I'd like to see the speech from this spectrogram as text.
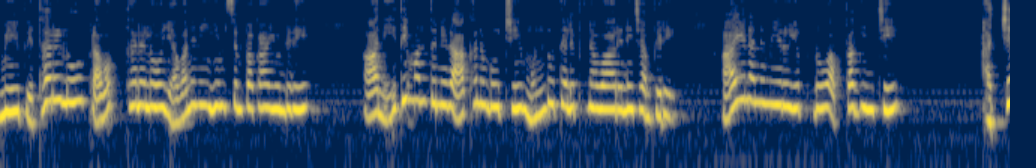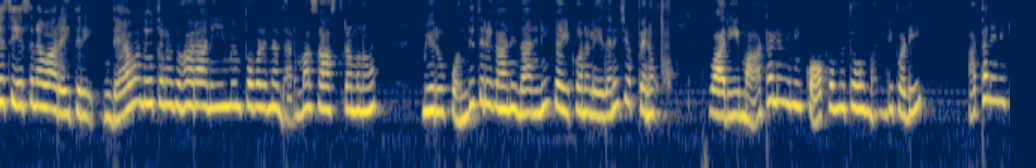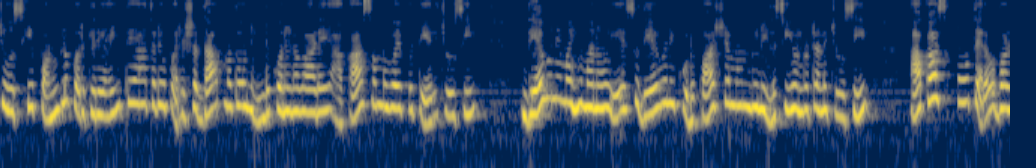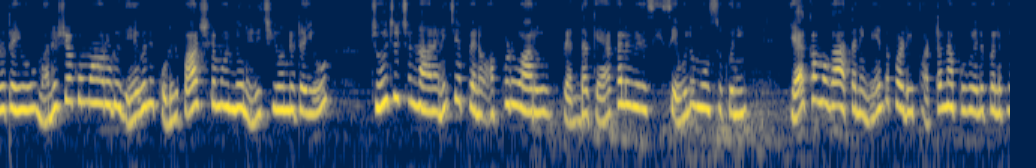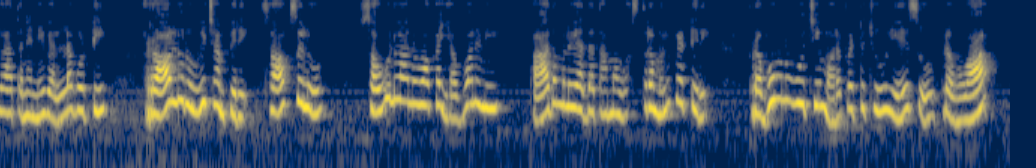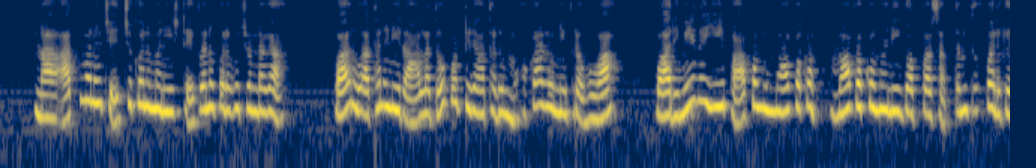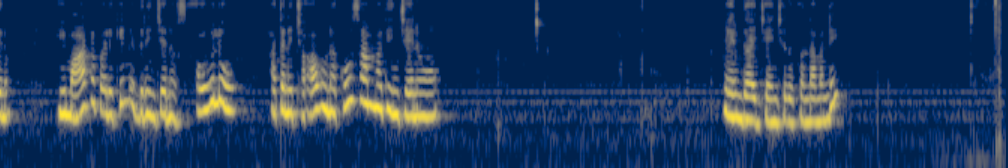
మీ పితరులు ప్రవక్తలలో ఎవరిని హింసింపకాయుండిరి? ఆ నీతిమంతుని రాకను గూర్చి ముందు తెలిపిన వారిని చంపిరి. ఆయనను మీరు ఇప్పుడు అప్పగించి హత్య చేసిన వారైతిరి. దేవదూతల ద్వారా నియమింపబడిన ధర్మశాస్త్రమును మీరు పొందితిరి గాని దానిని గైకొనలేదని చెప్పెను. వారి మాటలు విని కోపముతో మండిపడి అతనిని చూసి పండ్లు కొరికిరి. అయితే అతడు పరిశుద్ధాత్మతో నిండుకొనిన వాడే ఆకాశము వైపు తేరి చూసి దేవుని మహిమను యేసు దేవుని కుడిపార్శ్వమందు నిలిచియుండుటను చూసి ఆకాశము తెరవబడుటయు మనుష్య కుమారుడు దేవుని కుడిపార్శ్వమందు నిలిచియుండుటయు చూచుచున్నానని చెప్పాను. అప్పుడు వారు పెద్ద కేకలు వేసి చెవులు మూసుకుని ఏకముగా అతని మీద పడి పట్టణపు వెలుపలిపి అతనిని వెళ్ళగొట్టి రాళ్ళు రువ్వి చంపిరి. సాక్సులు సౌలు అను ఒక యవ్వనుని పాదములు ఎద్ద తమ వస్త్రములు పెట్టిరి. ప్రభువును ఊచి మొరపెట్టుచు యేసు ప్రభువా నా ఆత్మను చేర్చుకొనమని స్టెపను పలుకుచుండగా వారు అతనిని రాళ్ళతో కొట్టిరి అతడు మోకాలుని ప్రభువా వారి మీద ఈ పాపము మోపకం మోపకమని గొప్ప శబ్దంతో పలికెను. ఈ మాట పలికి నిద్రించెను. సౌలు అతని చావునకు సమ్మతించెను. ఏం అధ్యాయం చదువుకుందామండి.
